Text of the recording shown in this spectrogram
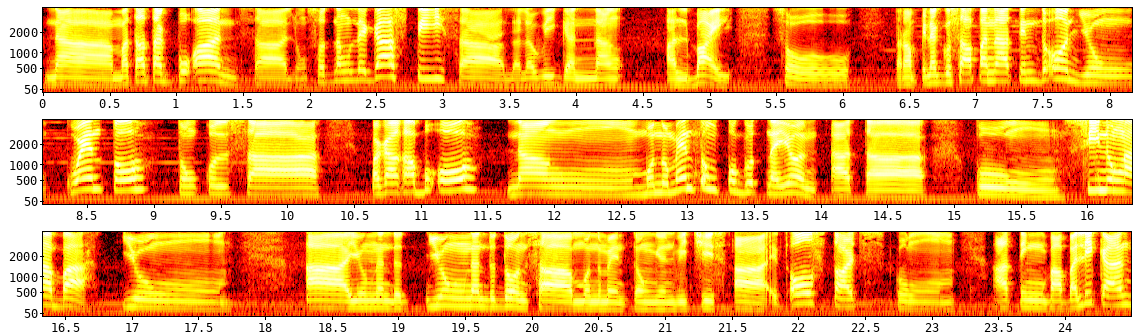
na matatagpuan sa lungsod ng Legazpi sa lalawigan ng Albay. So, parang pinag-usapan natin doon yung kwento tungkol sa pagkakabuo ng monumentong pugot na yon at uh, kung sino nga ba yung uh, yung nando yung nando doon sa monumentong yun which is uh, it all starts kung ating babalikan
